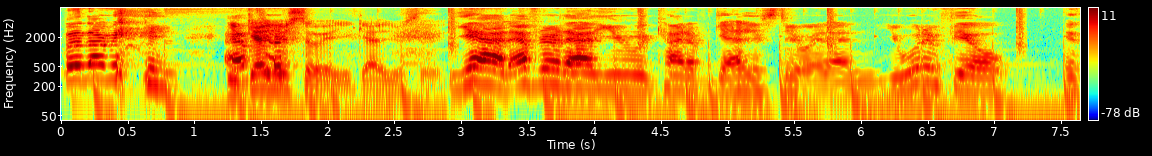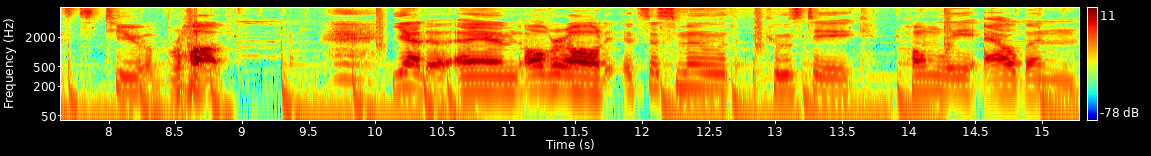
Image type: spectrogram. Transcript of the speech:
but I mean. You get used to it. You get used to it. Yeah, and after that you would kind of get used to it, and you wouldn't feel it's too abrupt. yeah, the, and overall, it's a smooth, acoustic, homely album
